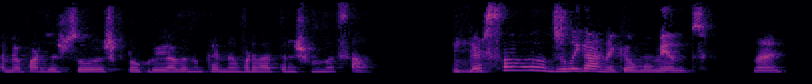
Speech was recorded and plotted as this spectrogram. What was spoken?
a maior parte das pessoas que procuram yoga não quer, na verdade, transformação. Uhum. Quer só desligar naquele momento, não é?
